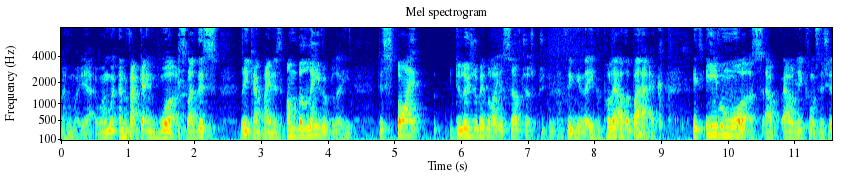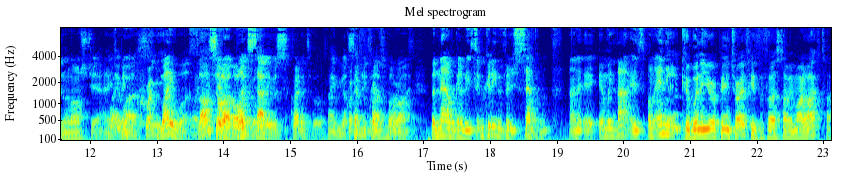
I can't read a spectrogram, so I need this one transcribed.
haven't we? Yeah. When we're, in fact, getting worse. Like this league campaign is unbelievably, despite delusional people like yourself, just thinking that you can pull it out of the bag. It's even worse our, our league performance this year than last year. It's Way been worse. cra- way worse. Last year, our points tally was creditable. I think we got seventy-five points. right? But now we're going to be. We could even finish seventh, and it, I mean that is on any. Could win a European trophy for the first time in my lifetime.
